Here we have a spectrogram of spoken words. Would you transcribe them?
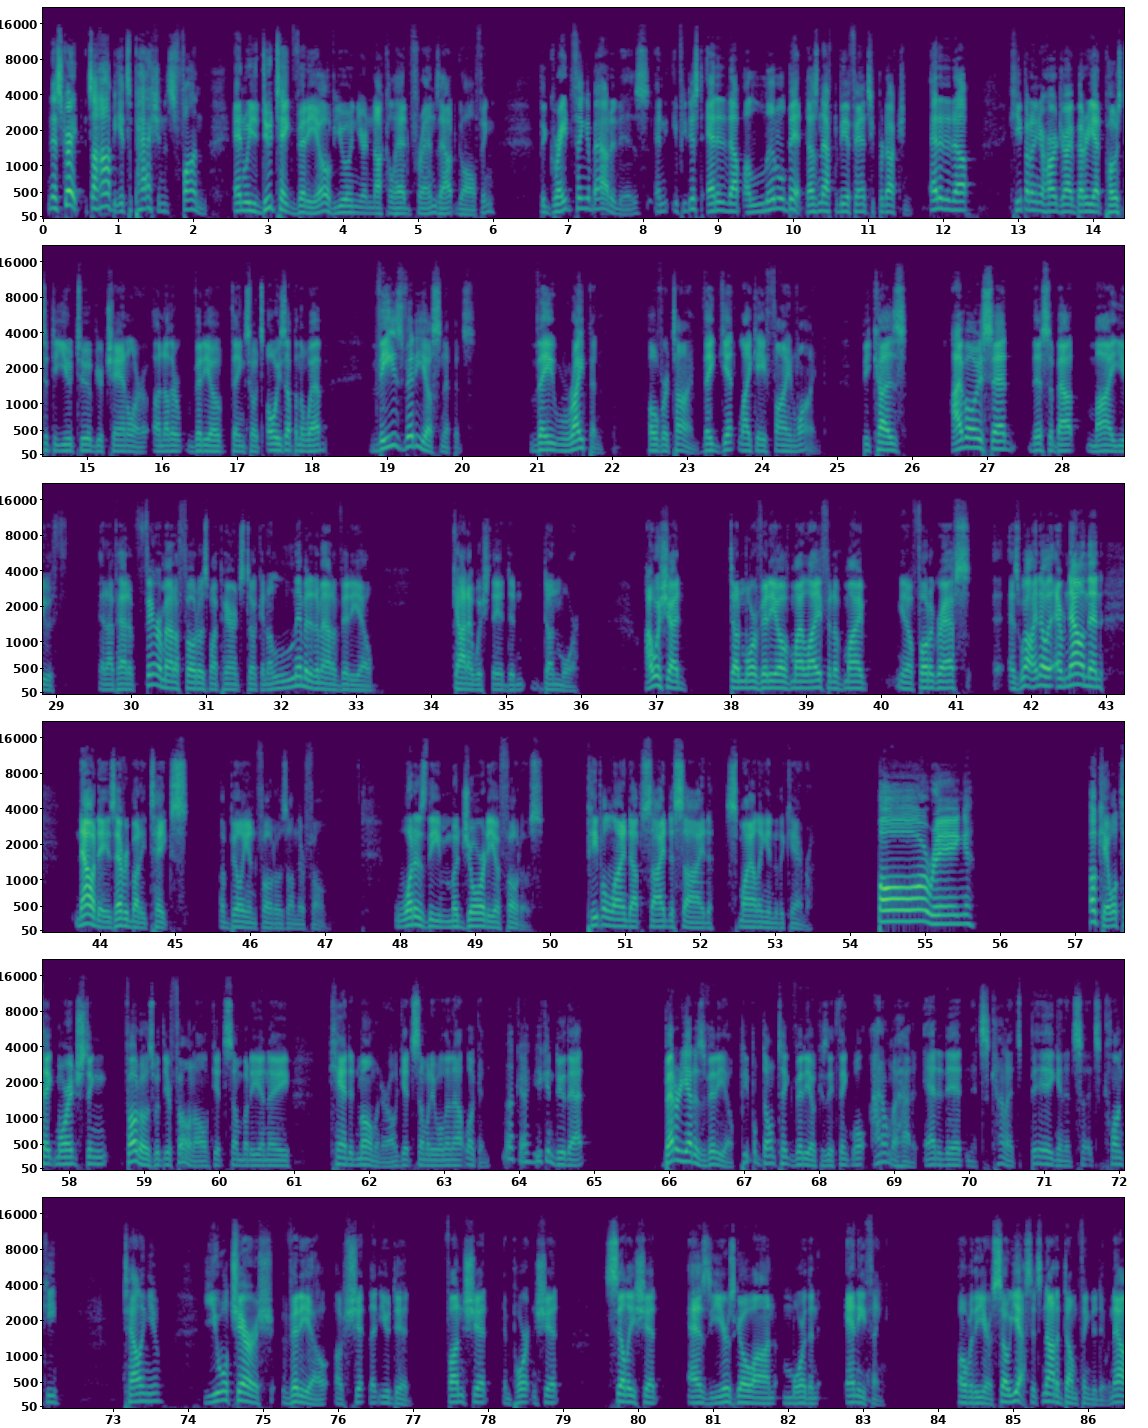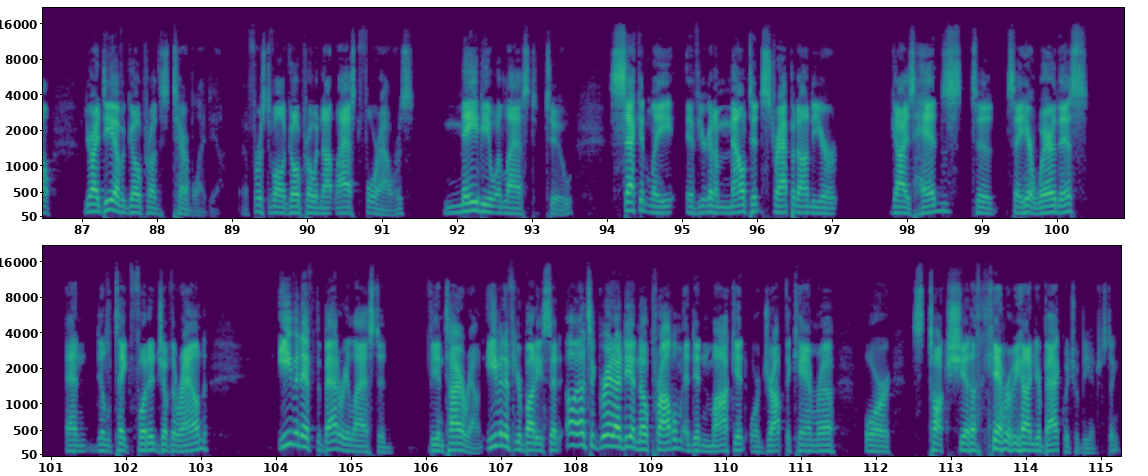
And it's great. It's a hobby. It's a passion. It's fun. And when you do take video of you and your knucklehead friends out golfing, the great thing about it is, and if you just edit it up a little bit, doesn't have to be a fancy production. Edit it up, keep it on your hard drive. Better yet, post it to YouTube, your channel, or another video thing so it's always up on the web. These video snippets, they ripen over time. They get like a fine wine because I've always said this about my youth, and I've had a fair amount of photos my parents took and a limited amount of video. God, I wish they had did, done more. I wish I'd done more video of my life and of my, you know, photographs as well. I know every now and then, nowadays, everybody takes a billion photos on their phone. What is the majority of photos? people lined up side to side, smiling into the camera. Boring. Okay, we'll take more interesting photos with your phone. I'll get somebody in a candid moment, or I'll get somebody while they're not looking. Okay, you can do that. Better yet is video. People don't take video because they think, well, I don't know how to edit it, and it's kind of it's big and it's it's clunky. Telling you, you will cherish video of shit that you did, fun shit, important shit, silly shit, as years go on more than anything over the years. So, yes, it's not a dumb thing to do. Now, your idea of a GoPro, is a terrible idea. Uh, first of all, a GoPro would not last four hours. Maybe it would last two. Secondly, if you're going to mount it, strap it onto your guys' heads to say, here, wear this, and it'll take footage of the round. Even if the battery lasted the entire round. Even if your buddy said, "Oh, that's a great idea, no problem," and didn't mock it or drop the camera or talk shit on the camera behind your back, which would be interesting.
